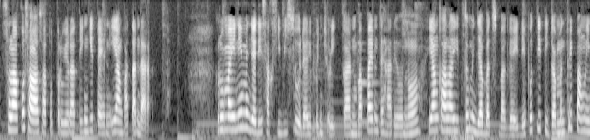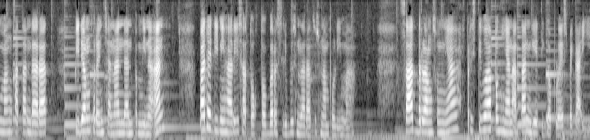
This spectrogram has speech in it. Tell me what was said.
selaku salah satu perwira tinggi TNI Angkatan Darat. Rumah ini menjadi saksi bisu dari penculikan Bapak MT Haryono yang kala itu menjabat sebagai Deputi 3 Menteri Panglima Angkatan Darat Bidang Perencanaan dan Pembinaan pada dini hari 1 Oktober 1965 saat berlangsungnya peristiwa pengkhianatan G30 SPKI.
